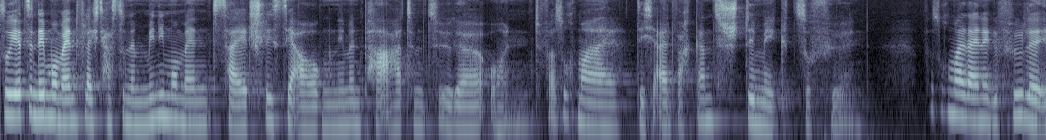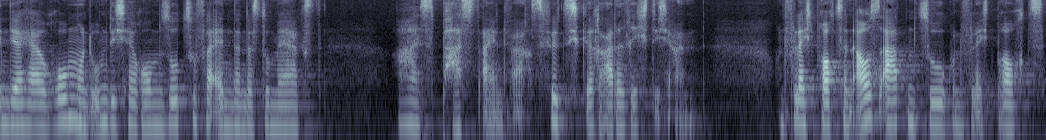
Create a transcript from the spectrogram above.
So, jetzt in dem Moment, vielleicht hast du einen Mini-Moment Zeit, schließ die Augen, nimm ein paar Atemzüge und versuch mal, dich einfach ganz stimmig zu fühlen. Versuch mal deine Gefühle in dir herum und um dich herum so zu verändern, dass du merkst, ah, es passt einfach, es fühlt sich gerade richtig an. Und vielleicht braucht es einen Ausatemzug und vielleicht braucht es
